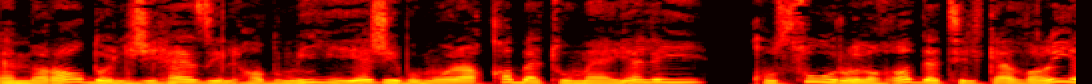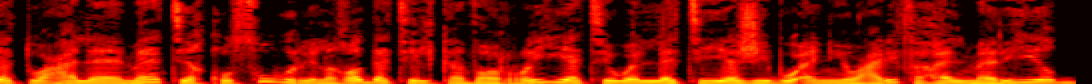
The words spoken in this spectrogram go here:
أمراض الجهاز الهضمي يجب مراقبة ما يلي قصور الغدة الكظرية علامات قصور الغدة الكظرية والتي يجب أن يعرفها المريض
